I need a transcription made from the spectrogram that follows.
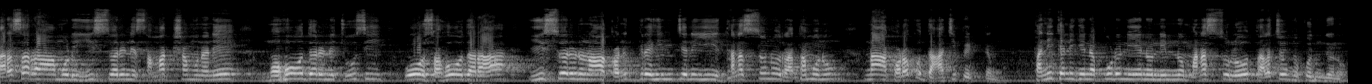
పరశురాముడు ఈశ్వరుని సమక్షముననే మహోదరుని చూసి ఓ సహోదరా ఈశ్వరుడు నాకు అనుగ్రహించిన ఈ ధనస్సును రథమును నా కొరకు దాచిపెట్టము. పని కలిగినప్పుడు నేను నిన్ను మనస్సులో తలచుకుందును.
